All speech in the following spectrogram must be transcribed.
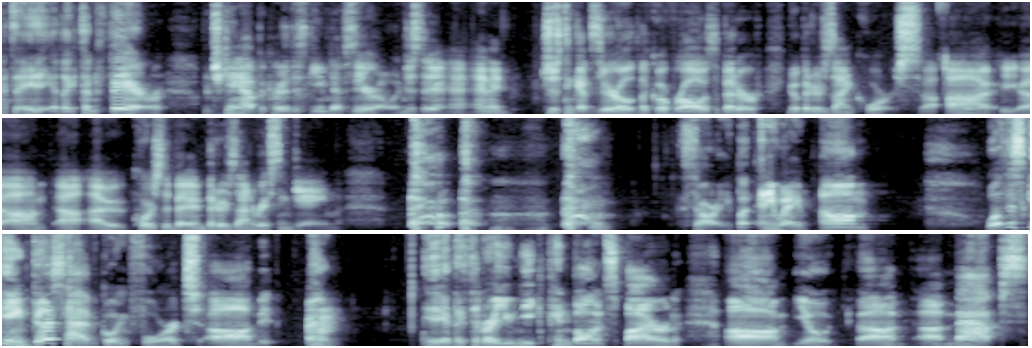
it's it, like it's unfair, but you can't out compare this game to F Zero, and just and I just think F Zero like overall is a better you know better designed course. Uh, um, uh, course is a better, and better designed racing game. Sorry, but anyway, um, what this game does have going for it, um, it. It's a very unique pinball-inspired, um, you know, uh, uh, maps,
